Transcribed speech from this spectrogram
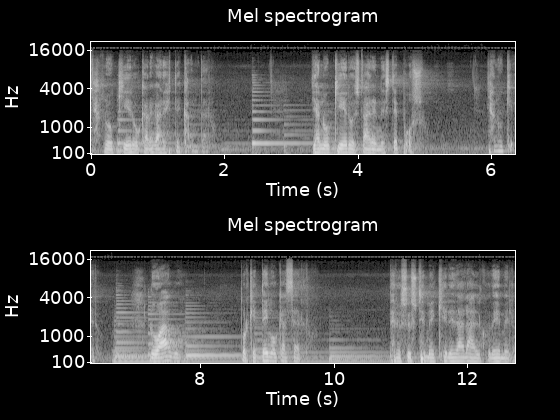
Ya no quiero cargar este cántaro. Ya no quiero estar en este pozo. Ya no quiero. Lo hago porque tengo que hacerlo. Pero si usted me quiere dar algo, démelo.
